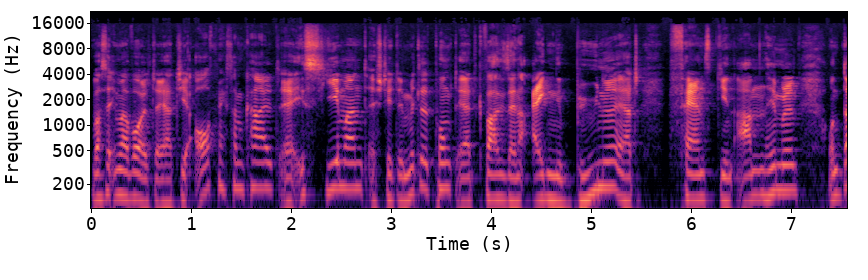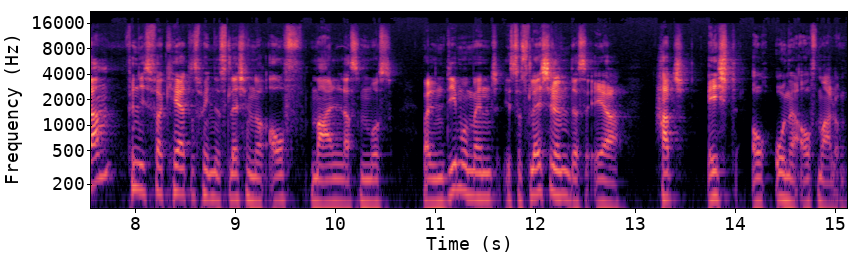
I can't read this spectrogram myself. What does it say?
was er immer wollte. Er hat die Aufmerksamkeit, er ist jemand, er steht im Mittelpunkt, er hat quasi seine eigene Bühne, er hat Fans, die ihn anhimmeln. Und dann finde ich es verkehrt, dass man ihn das Lächeln noch aufmalen lassen muss. Weil in dem Moment ist das Lächeln, das er hat, echt auch ohne Aufmalung.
